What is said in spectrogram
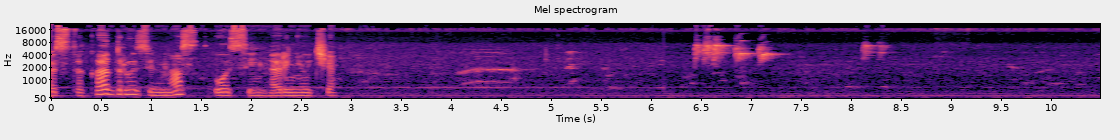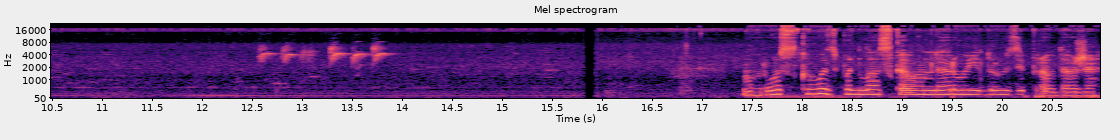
Ось така, друзі, в нас осінь гарнюча. Морозко, ось, будь ласка, вам дарую, друзі. Правда, вже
